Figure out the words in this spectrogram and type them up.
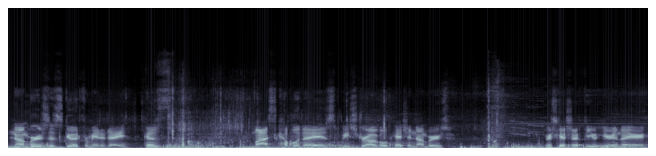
numbers is good for me today because last couple of days we struggled catching numbers. We're just catching a few here and there.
